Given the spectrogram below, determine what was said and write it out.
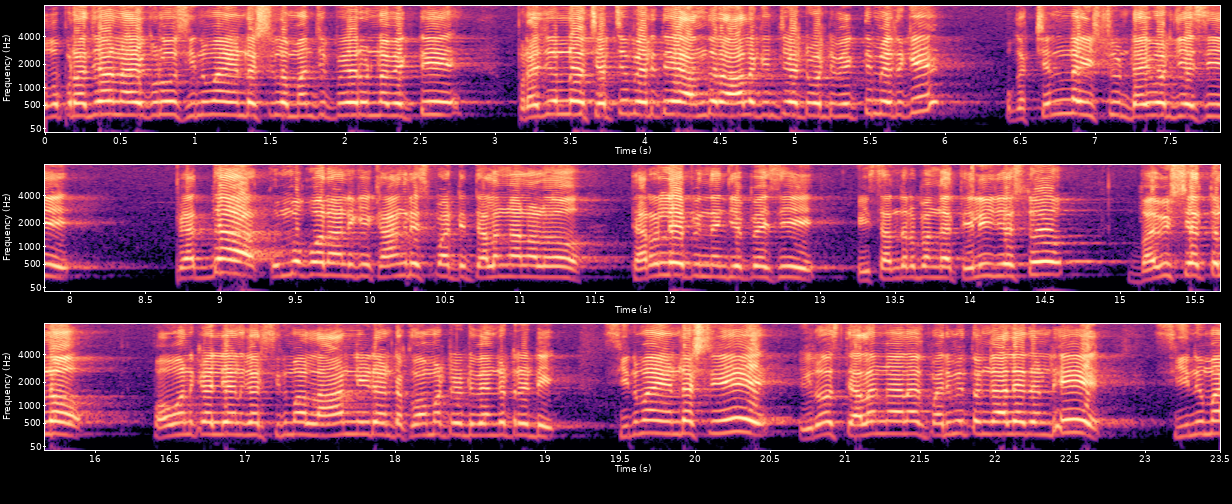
ఒక ప్రజానాయకుడు సినిమా ఇండస్ట్రీలో మంచి పేరున్న వ్యక్తి ప్రజల్లో చర్చ పెడితే అందరూ ఆలకించేటువంటి వ్యక్తి మీదకి ఒక చిన్న ఇష్యూని డైవర్ట్ చేసి పెద్ద కుంభకోణానికి కాంగ్రెస్ పార్టీ తెలంగాణలో తెరలేపిందని చెప్పేసి ఈ సందర్భంగా తెలియజేస్తూ భవిష్యత్తులో పవన్ కళ్యాణ్ గారి సినిమాలు ఆన్నీడంట కోమటిరెడ్డి వెంకటరెడ్డి. సినిమా ఇండస్ట్రీ ఈరోజు తెలంగాణకు పరిమితం కాలేదండి. సినిమా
